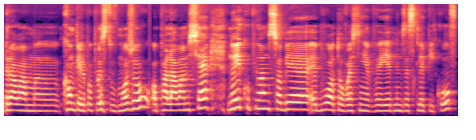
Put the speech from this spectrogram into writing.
brałam e, kąpiel po prostu w morzu, opalałam się, no i kupiłam sobie błoto właśnie w jednym ze sklepików.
